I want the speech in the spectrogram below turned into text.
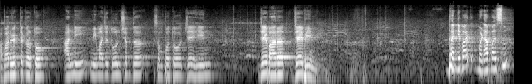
आभार व्यक्त करतो. आणि मी माझे दोन शब्द संपवतो. जय हिंद जय भारत जय भीम. धन्यवाद मनापासून.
